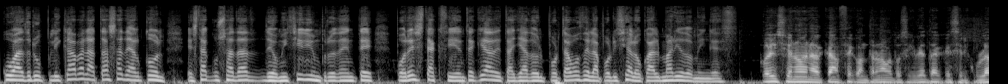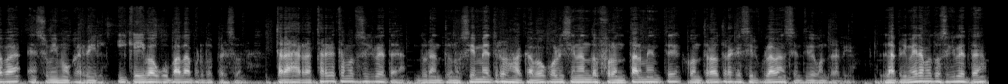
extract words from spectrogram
Cuadruplicaba la tasa de alcohol. Está acusada de homicidio imprudente por este accidente que ha detallado el portavoz de la policía local, Mario Domínguez colisionó en alcance contra una motocicleta que circulaba en su mismo carril y que iba ocupada por dos personas. Tras arrastrar esta motocicleta durante unos 100 metros, acabó colisionando frontalmente contra otra que circulaba en sentido contrario. La primera motocicleta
